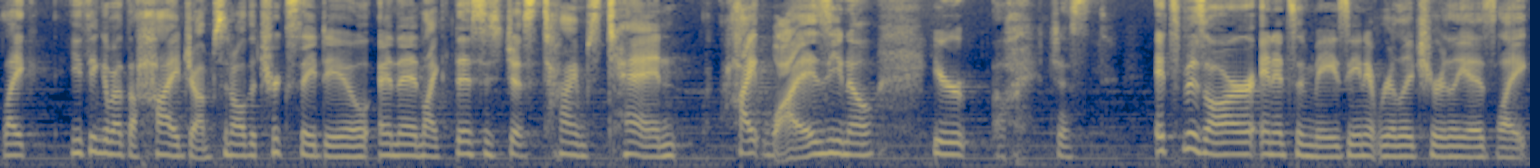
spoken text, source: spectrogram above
like you think about the high jumps and all the tricks they do, and then like this is just times ten height wise. You know, you're ugh, just it's bizarre and it's amazing. It really truly is like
